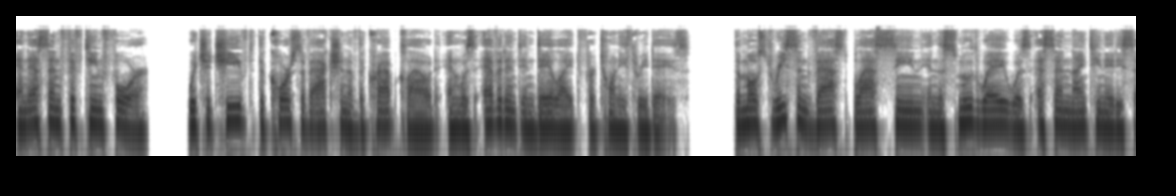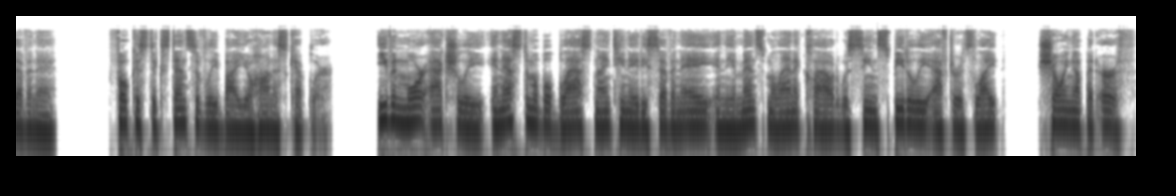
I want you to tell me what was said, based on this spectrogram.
and SN154, which achieved the course of action of the crab cloud and was evident in daylight for 23 days. The most recent vast blast seen in the smooth way was SN 1987A, focused extensively by Johannes Kepler. Even more actually, inestimable blast 1987A in the immense Magellanic Cloud was seen speedily after its light, showing up at Earth,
